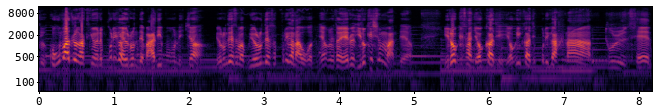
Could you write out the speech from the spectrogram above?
그 고구마들 같은 경우에는 뿌리가 이런데 마디 부분 있죠. 이런 데서 막 이런 데서 뿌리가 나오거든요. 그래서 얘를 이렇게 심으면 안 돼요. 이렇게 해서 한 여기까지 여기까지 뿌리가 하나, 둘, 셋,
